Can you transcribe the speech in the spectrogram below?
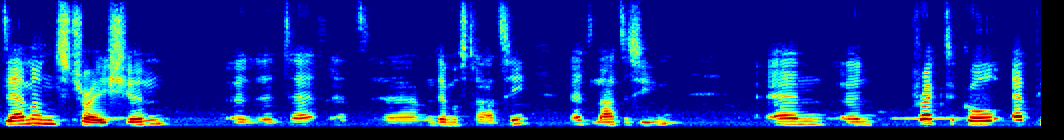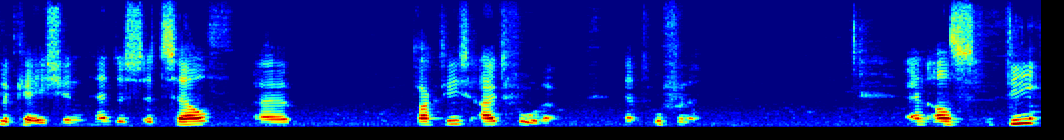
demonstration, een, um, demonstratie, het laten zien en een practical application. Hè, dus het zelf uh, praktisch uitvoeren, het oefenen. En als die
